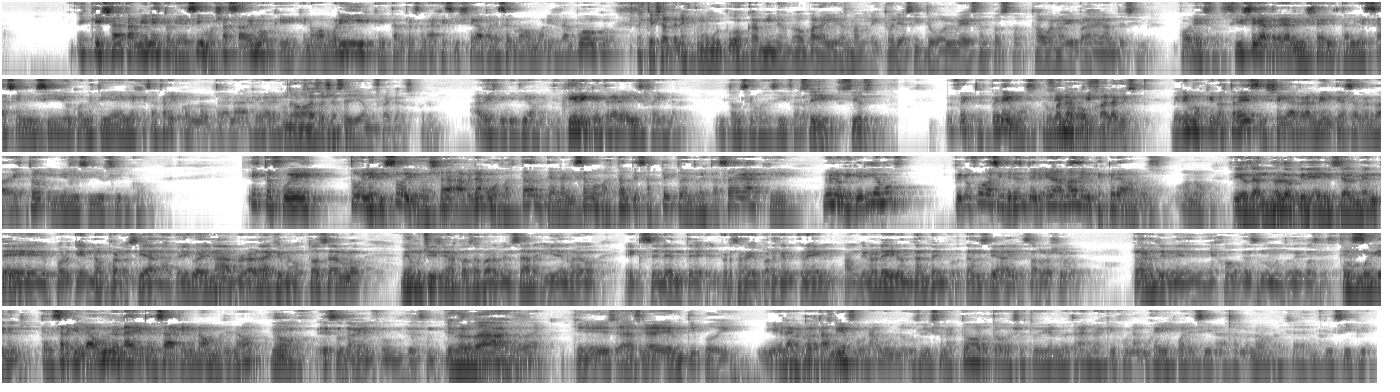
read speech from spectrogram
Es que ya también esto que decimos, ya sabemos que, que no va a morir, que tal personaje si llega a aparecer no va a morir tampoco. Es que ya tenés como muy pocos caminos, ¿no? Para ir armando una historia así te volvés al pasado. Está bueno ir para adelante siempre. Por eso, si llega a traer a Lin Shays, tal vez se hacen incidios con esta idea de viajes atrás con otra nada que ver. con- No, eso ya sería un fracaso para mí. Ah, definitivamente. Tienen que traer a Rayner. Entonces vos decís? Sí, sí o sí. Perfecto, esperemos. Ojalá, veremos, qué, ojalá que sí. veremos qué nos trae si llega realmente a ser verdad esto y viene Insidious 5. Esto fue todo el episodio. Ya hablamos bastante, analizamos bastantes aspectos dentro de esta saga que no es lo que queríamos, pero fue más interesante, era más de lo que esperábamos, ¿o no? Sí, o sea, no lo quería inicialmente porque no conocía la película ni nada, pero la verdad es que me gustó hacerlo. Me dio muchísimas cosas para pensar y de nuevo, excelente el personaje de Parker Crane, aunque no le dieron tanta importancia y desarrollo, realmente me, me dejó pensando un montón de cosas. Estuvo Es- muy bien hecho. Pensar que en la 1 nadie pensaba que era un hombre, ¿no? No, eso también fue muy interesante. Es verdad, es verdad. Que es- al final era un tipo y. Y el actor verdad, también sí. fue una, un- hizo un actor, todo. Yo estuve viendo detrás, no es que fue una mujer y después decidieron hacerlo un hombre, ya desde un principio.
